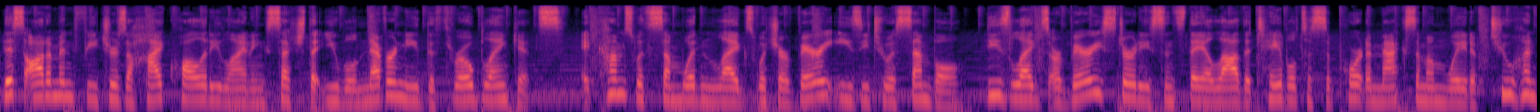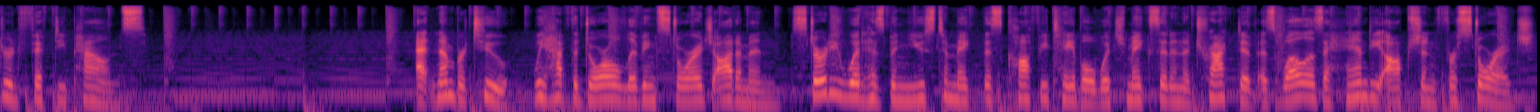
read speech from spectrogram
This ottoman features a high quality lining such that you will never need the throw blankets. It comes with some wooden legs which are very easy to assemble. These legs are very sturdy since they allow the table to support a maximum weight of 250 pounds. At number 2, we have the Dorel Living Storage Ottoman. Sturdy wood has been used to make this coffee table which makes it an attractive as well as a handy option for storage.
